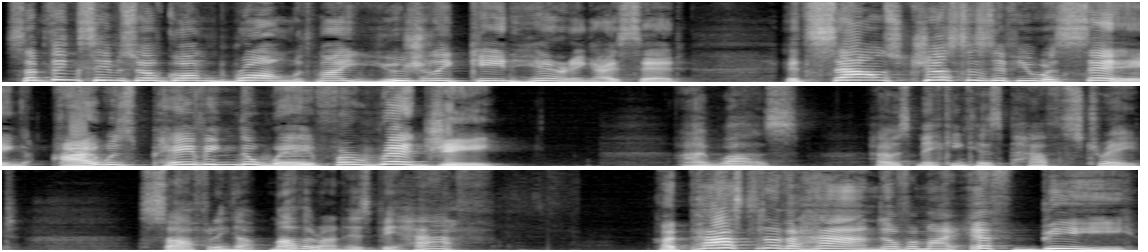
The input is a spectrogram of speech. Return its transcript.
Something seems to have gone wrong with my usually keen hearing, I said. It sounds just as if you were saying I was paving the way for Reggie. I was. I was making his path straight, softening up Mother on his behalf. I passed another hand over my FB.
